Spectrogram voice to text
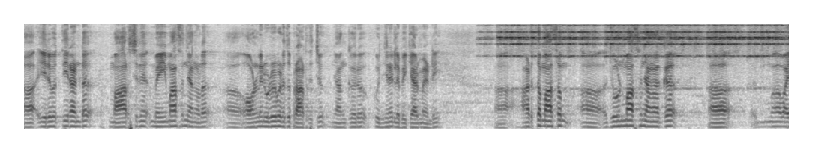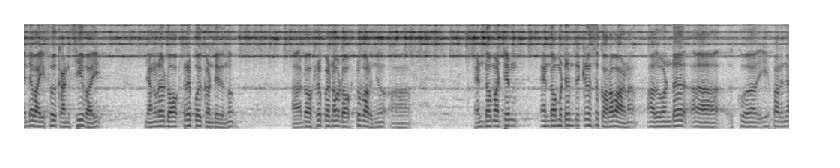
ആ, ഇരുപത്തിരണ്ട് മാർച്ചിന് മെയ് മാസം ഞങ്ങൾ ഓൺലൈൻ ഉടമ്പെടുത്ത് പ്രാർത്ഥിച്ചു ഞങ്ങൾക്കൊരു കുഞ്ഞിനെ ലഭിക്കാൻ വേണ്ടി. അടുത്ത മാസം ജൂൺ മാസം ഞങ്ങൾക്ക് എന്റെ വൈഫ് കൺസീവായി ഞങ്ങൾ ഡോക്ടറെ പോയി കണ്ടിരുന്നു. ഡോക്ടറെ പെണ്ണ ഡോക്ടർ പറഞ്ഞു എൻഡോമറ്റിയം എൻഡോമറ്റിയം തിക്നസ് കുറവാണ്. അതുകൊണ്ട് ഈ പറഞ്ഞ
